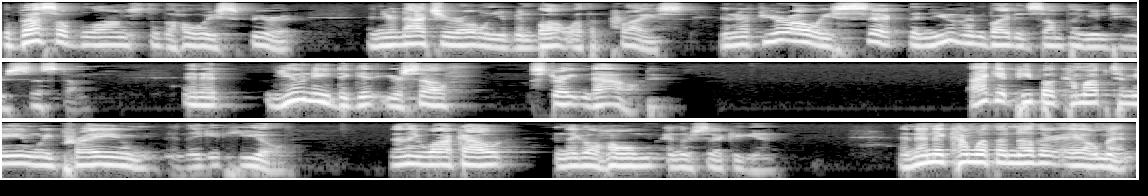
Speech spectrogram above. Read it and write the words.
the vessel belongs to the Holy Spirit and you're not your own. You've been bought with a price. And if you're always sick, then you've invited something into your system. And it, you need to get yourself straightened out. I get people come up to me and we pray and, and they get healed. Then they walk out and they go home and they're sick again. And then they come with another ailment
